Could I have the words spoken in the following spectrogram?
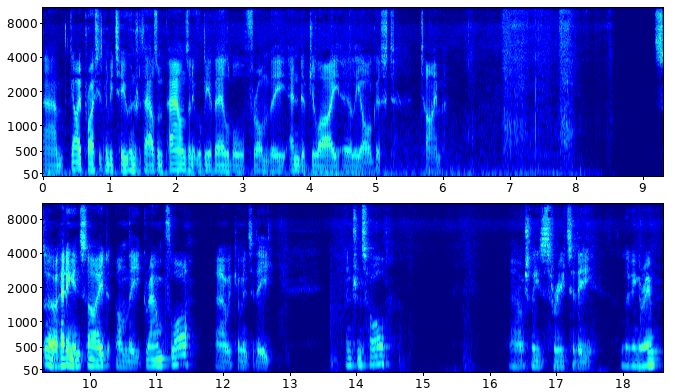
Um, guide price is going to be £200,000 and it will be available from the end of July, early August time. So heading inside on the ground floor, uh, we come into the entrance hall, uh, which leads through to the living room.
